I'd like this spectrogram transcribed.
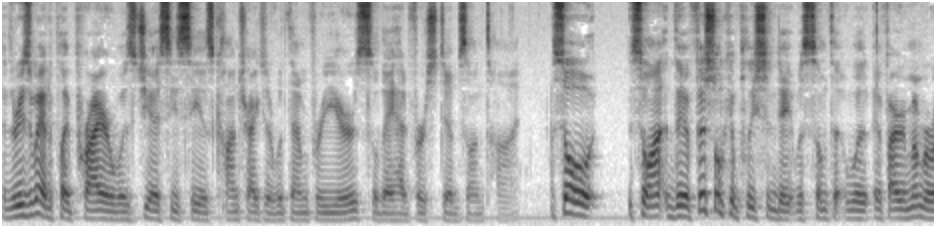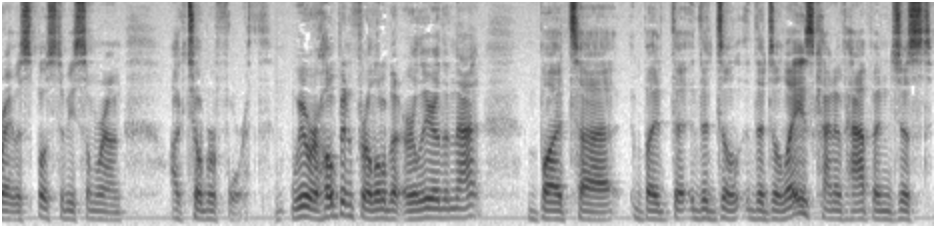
And the reason we had to play prior was GICC is contracted with them for years, so they had first dibs on time. So so the official completion date was something, if I remember right, was supposed to be somewhere around October 4th. We were hoping for a little bit earlier than that, but uh, but the the, del- the delays kind of happened just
